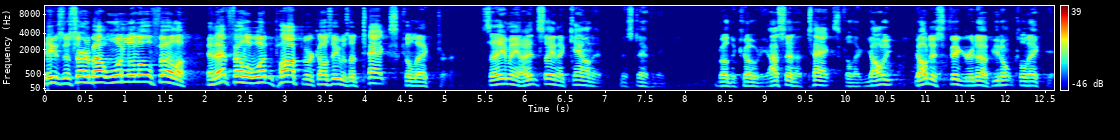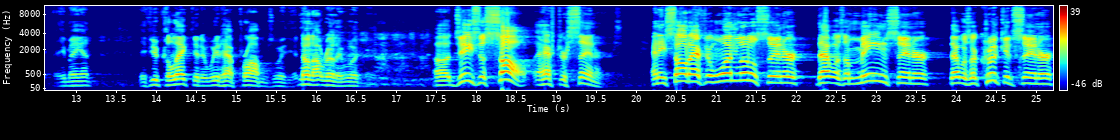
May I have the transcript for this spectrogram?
He was concerned about one little old fella, and that fellow wasn't popular because he was a tax collector. Say amen. I didn't say an accountant, Miss Stephanie, Brother Cody. I said a tax collector. Y'all, y'all just figure it up. You don't collect it. Amen. If you collected it, we'd have problems with you. No, not really, wouldn't? Uh, Jesus sought after sinners. And he sought after one little sinner that was a mean sinner, that was a crooked sinner.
